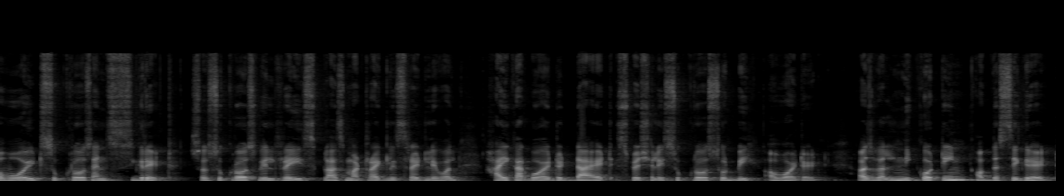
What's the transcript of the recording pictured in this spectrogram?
avoid sucrose and cigarette. So sucrose will raise plasma triglyceride level. High carbohydrate diet, especially sucrose should be avoided. As well, nicotine of the cigarette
